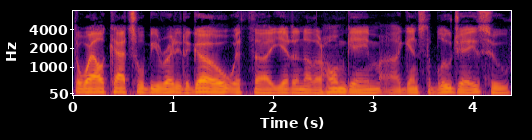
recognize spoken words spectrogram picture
the Wildcats will be ready to go with uh, yet another home game uh, against the Blue Jays, who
